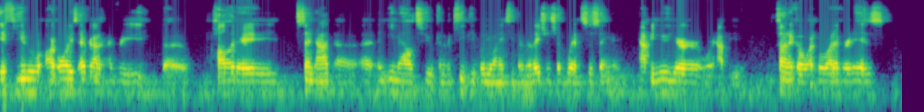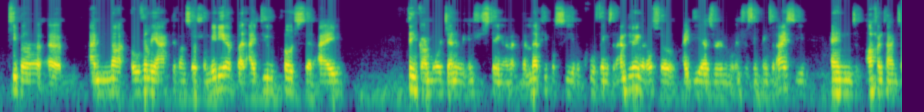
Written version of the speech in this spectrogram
if you are always every out every uh, holiday send out uh, an email to kind of the key people you want to keep in relationship with, so saying Happy New Year or Happy Hanukkah or whatever it is. Keep a, a I'm not overly active on social media, but I do post that I think are more generally interesting and that, let people see the cool things that I'm doing, but also ideas or interesting things that I see. And oftentimes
